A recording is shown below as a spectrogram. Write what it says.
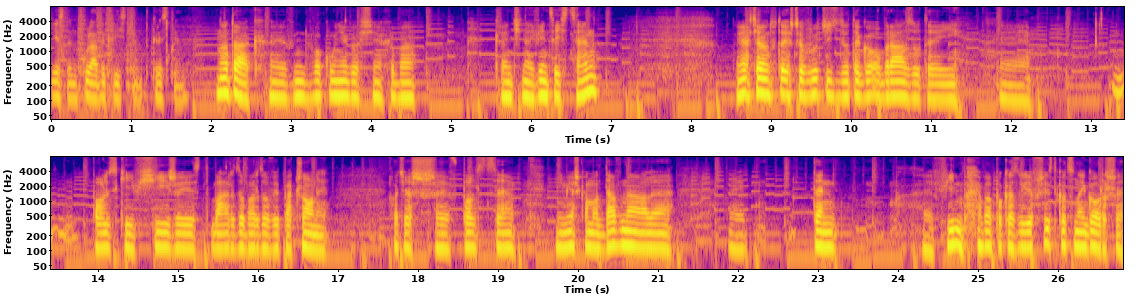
Jest ten kulawy Krystian. No tak, w- wokół niego się chyba kręci najwięcej scen. No ja chciałem tutaj jeszcze wrócić do tego obrazu tej e, polskiej wsi, że jest bardzo, bardzo wypaczony. Chociaż e, w Polsce nie mieszkam od dawna, ale e, ten e, film chyba pokazuje wszystko, co najgorsze,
